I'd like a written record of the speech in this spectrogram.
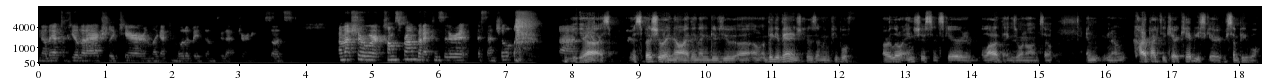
you know, they have to feel that I actually care and like I can motivate them through that journey. So it's I'm not sure where it comes from, but I consider it essential. uh, yeah, especially right now, I think that gives you a, a big advantage because I mean, people are a little anxious and scared of a lot of things going on. So, and you know, chiropractic care can be scary for some people,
